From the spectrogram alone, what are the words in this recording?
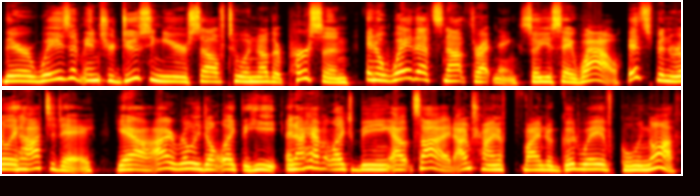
They're ways of introducing yourself to another person in a way that's not threatening. So you say, wow, it's been really hot today. Yeah, I really don't like the heat and I haven't liked being outside. I'm trying to find a good way of cooling off.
